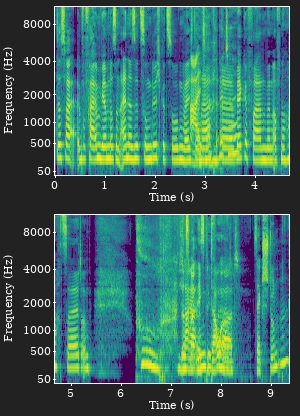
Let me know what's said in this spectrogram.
Das war vor allem, wir haben das in einer Sitzung durchgezogen, weil ich Alter, danach bitte? äh, weggefahren bin auf eine Hochzeit und puh, Wie das lange war hat irgendwie gedauert? Sechs Stunden?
